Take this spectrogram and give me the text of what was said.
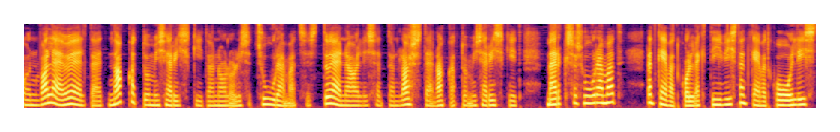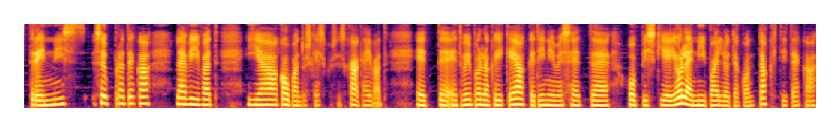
on vale öelda, et nakatumise riskid on oluliselt suuremad, sest tõenäoliselt on laste nakatumise riskid märksa suuremad. Nad käivad kollektiivis, nad käivad koolis, trennis, sõpradega lävivad ja kaubanduskeskuses ka käivad. et, et võib-olla kõik eakad inimesed eh, hoopiski ei ole nii paljude kontaktidega,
